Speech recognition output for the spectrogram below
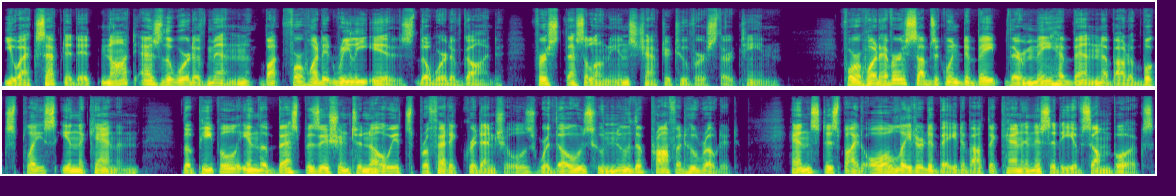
you accepted it not as the word of men, but for what it really is, the word of God. 1 Thessalonians chapter 2 verse 13. For whatever subsequent debate there may have been about a book's place in the canon, the people in the best position to know its prophetic credentials were those who knew the prophet who wrote it. Hence, despite all later debate about the canonicity of some books,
